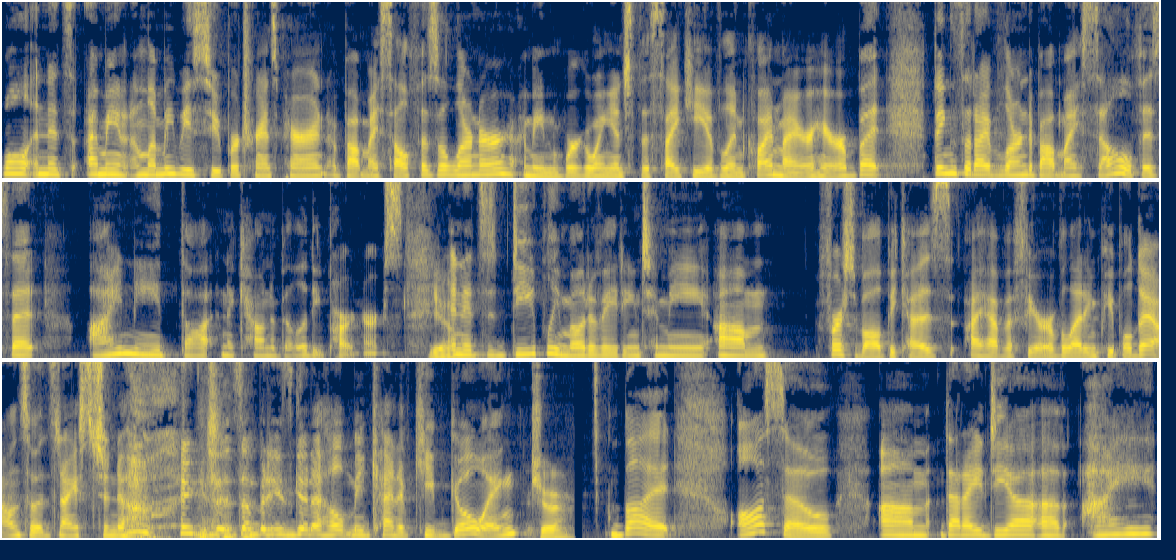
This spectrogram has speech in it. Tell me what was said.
Well and it's i mean let me be super transparent about myself as a learner. I mean we're going into the psyche of lynn kleinmeyer here but things that i've learned about myself is that I need thought and accountability partners. Yeah. And it's deeply motivating to me. Um, first of all, because I have a fear of letting people down. So it's nice to know like, that somebody's going to help me kind of keep going. Sure. But also, um, that idea of I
